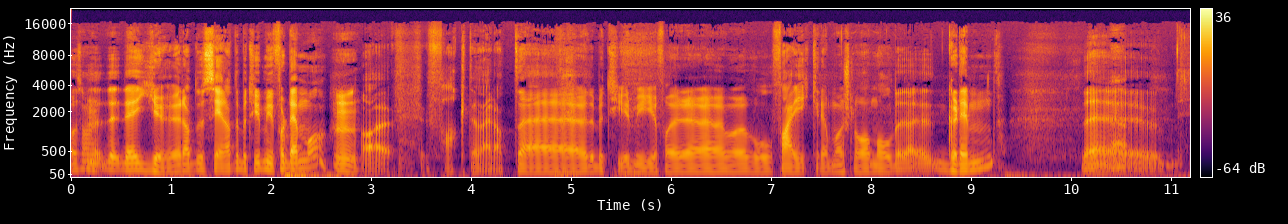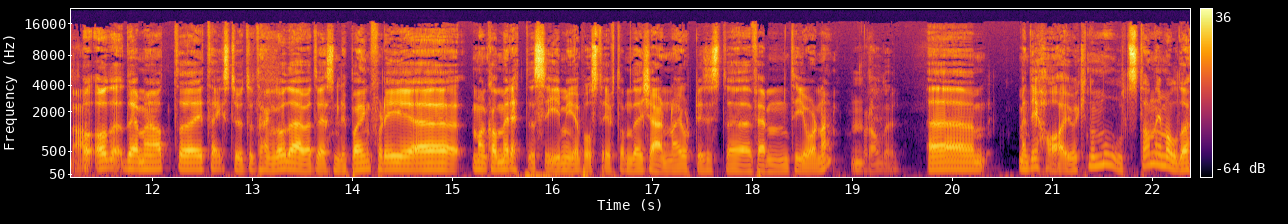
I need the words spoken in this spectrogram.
og sånn. Mm. Det, det, gjør at du ser at det betyr mye for dem òg. Mm. Fuck det der at uh, det betyr mye for uh, Wolf Eikrem å slå Molde. Glem det. Det, ja. Og, og, det med at uh, it takes two to tango, det er jo et vesentlig poeng. Fordi uh, man kan med rette si mye positivt om det Kjernen har gjort de siste fem-ti årene. Mm. For all del. Uh, men de har jo ikke noe motstand i Molde.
